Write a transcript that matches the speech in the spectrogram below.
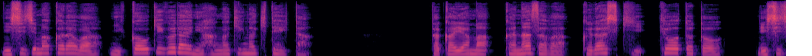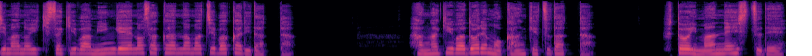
西島からは3日おきぐらいにハガキが来ていた。高山、金沢、倉敷、京都と西島の行き先は民芸の盛んな町ばかりだった。はがきはどれも簡潔だった。太い万年筆で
